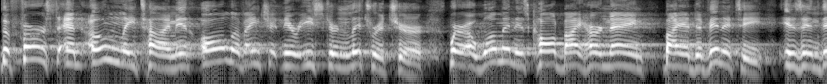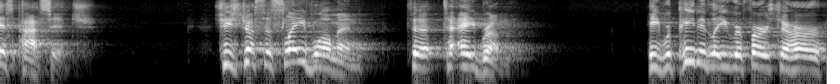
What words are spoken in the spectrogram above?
The first and only time in all of ancient Near Eastern literature where a woman is called by her name by a divinity is in this passage. She's just a slave woman to, to Abram. He repeatedly refers to her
